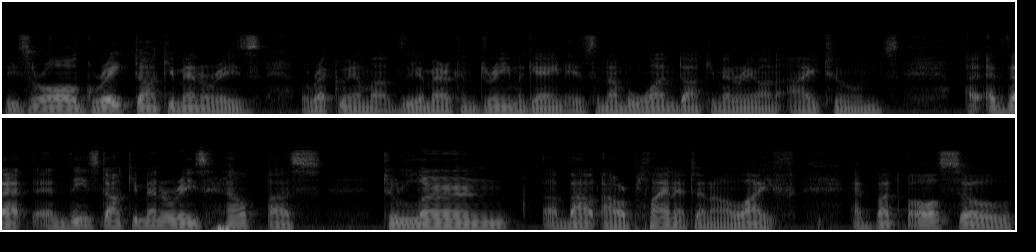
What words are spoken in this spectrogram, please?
These are all great documentaries. The Requiem of the American Dream, again, is the number one documentary on iTunes. Uh, that and these documentaries help us to learn about our planet and our life. But also,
